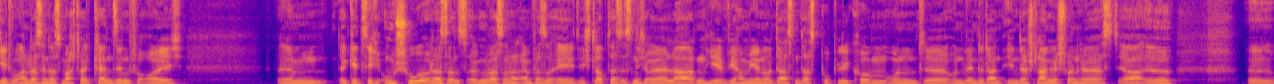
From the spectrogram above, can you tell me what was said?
geht woanders hin, das macht halt keinen Sinn für euch. Ähm, da geht es nicht um Schuhe oder sonst irgendwas, sondern einfach so, ey, ich glaube, das ist nicht euer Laden hier, wir haben hier nur das und das Publikum und, äh, und wenn du dann in der Schlange schon hörst, ja, äh, äh, äh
